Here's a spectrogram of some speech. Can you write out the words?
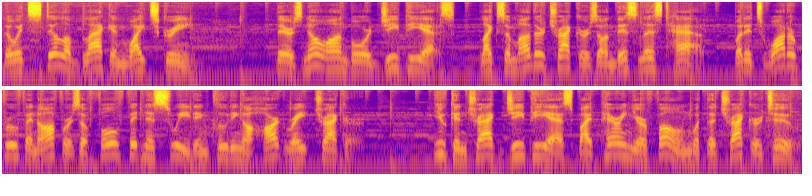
though it's still a black and white screen. There's no onboard GPS, like some other trackers on this list have, but it's waterproof and offers a full fitness suite including a heart rate tracker. You can track GPS by pairing your phone with the tracker too.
